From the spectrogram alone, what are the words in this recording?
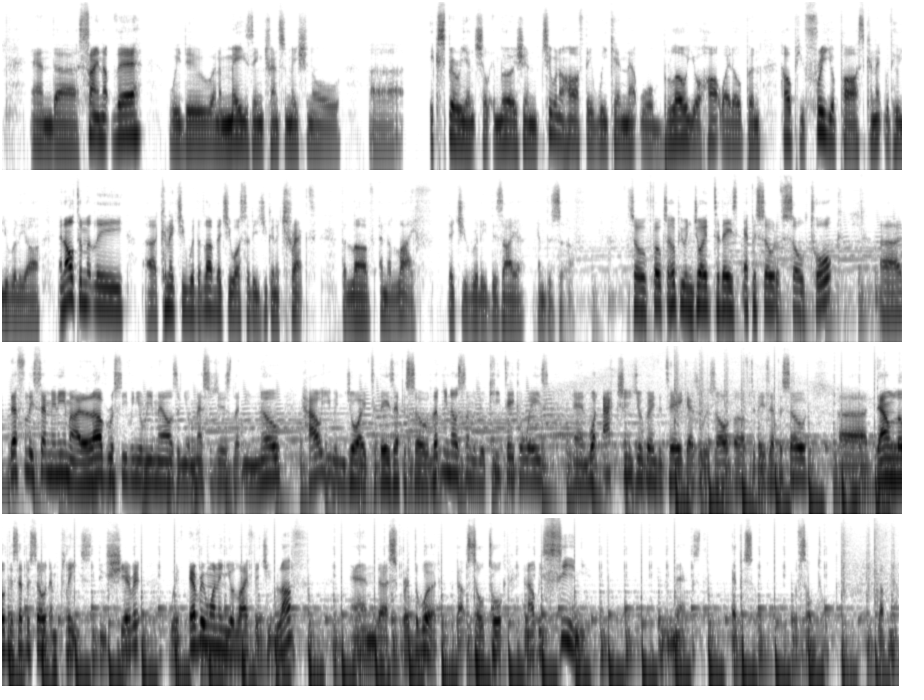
and uh, sign up there. We do an amazing transformational uh, experiential immersion, two and a half day weekend that will blow your heart wide open, help you free your past, connect with who you really are, and ultimately uh, connect you with the love that you are so that you can attract the love and the life that you really desire and deserve. So, folks, I hope you enjoyed today's episode of Soul Talk. Uh, definitely send me an email. I love receiving your emails and your messages. Let me know how you enjoyed today's episode. Let me know some of your key takeaways and what actions you're going to take as a result of today's episode. Uh, download this episode and please do share it with everyone in your life that you love and uh, spread the word about Soul Talk. And I'll be seeing you in the next episode of Soul Talk. Love now.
